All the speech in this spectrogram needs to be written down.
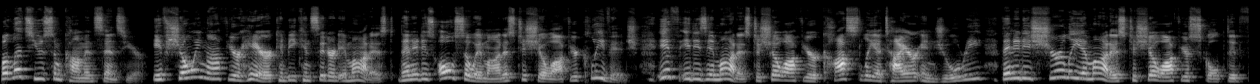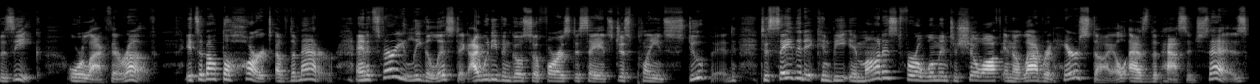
But let's use some common sense here. If showing off your hair can be considered immodest, then it is also immodest to show off your cleavage. If it is immodest to show off your costly attire and jewelry, then it is surely immodest to show off your sculpted physique, or lack thereof. It's about the heart of the matter. And it's very legalistic. I would even go so far as to say it's just plain stupid to say that it can be immodest for a woman to show off an elaborate hairstyle, as the passage says,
